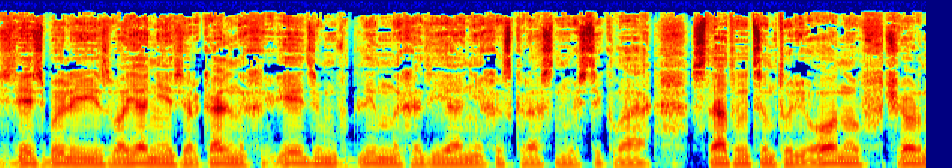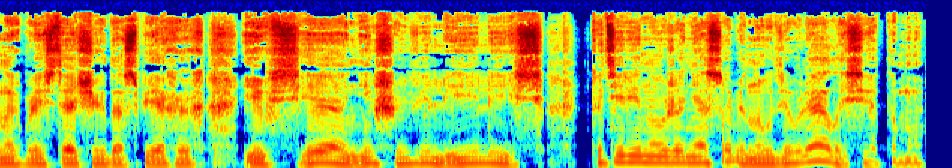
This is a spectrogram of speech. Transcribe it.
Здесь были и изваяния зеркальных ведьм в длинных одеяниях из красного стекла, статуи центурионов в черных блестящих доспехах, и все они шевелились. Катерина уже не особенно удивлялась этому,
